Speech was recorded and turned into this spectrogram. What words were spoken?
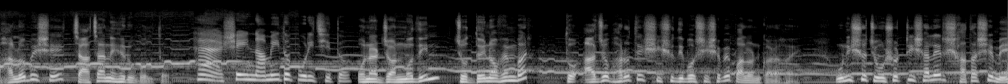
ভালোবেসে চাচা নেহেরু বলতো। হ্যাঁ সেই নামেই তো পরিচিত। ওনার জন্মদিন চোদ্দই নভেম্বর তো আজও ভারতের শিশু দিবস হিসেবে পালন করা হয়। উনিশশো চৌষট্টি সালের সাতাশে মে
